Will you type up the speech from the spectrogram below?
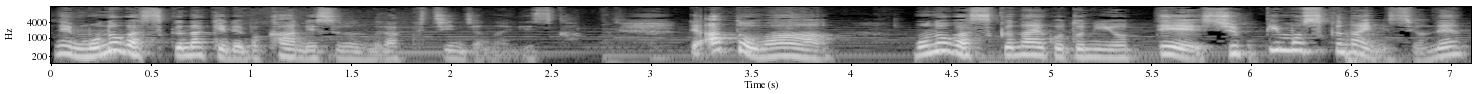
ね、物が少なければ管理するの楽ちんじゃないですか。で、あとは、物が少ないことによって出費も少ないんですよね。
